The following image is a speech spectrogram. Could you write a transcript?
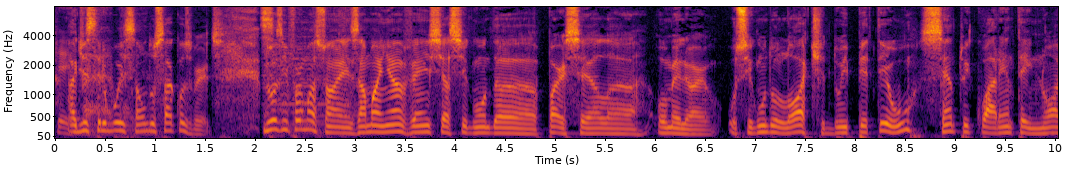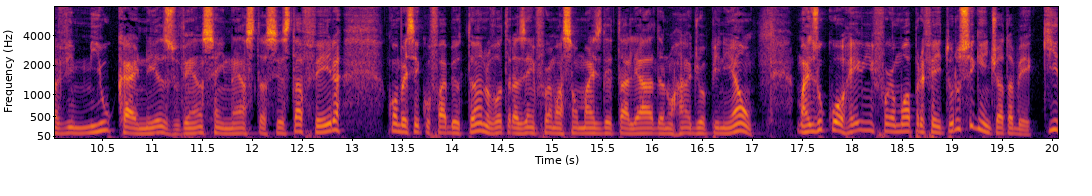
que a distribuição dos sacos verdes. Duas informações. Amanhã vence a segunda parcela, ou melhor, o segundo lote do IPTU, 149 mil carnês vencem nesta sexta-feira. Conversei com o Fábio Tano, vou trazer a informação mais detalhada no Rádio Opinião, mas o Correio informou à Prefeitura o seguinte, JB, que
